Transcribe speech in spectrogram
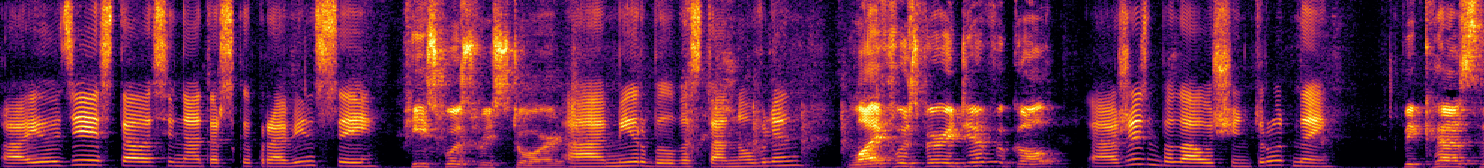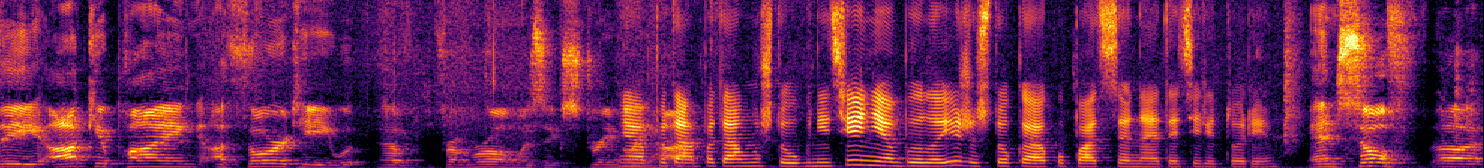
А Иудея стала сенаторской провинцией, а мир был восстановлен. А Жизнь была очень трудной, because the occupying authority from Rome was extremely а, пота- high. потому что угнетение было и жестокая оккупация на этой территории. And so uh,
